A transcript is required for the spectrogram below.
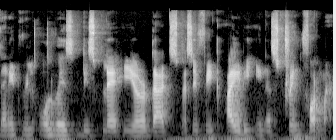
then it will always display here that specific id in a string format.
